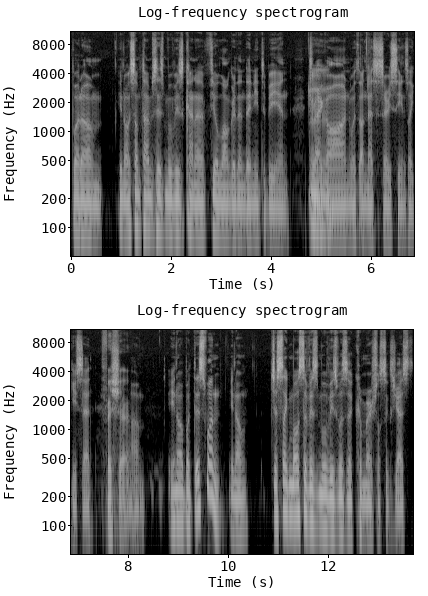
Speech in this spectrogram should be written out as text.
but um, you know, sometimes his movies kind of feel longer than they need to be and drag Mhm. on with unnecessary scenes, like you said. For sure. Um, you know, but this one, you know, just like most of his movies, was a commercial suggest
